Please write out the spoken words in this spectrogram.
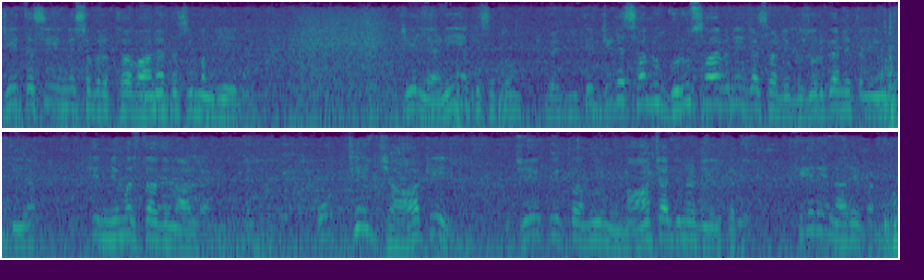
ਜੇ ਤੁਸੀਂ ਇੰਨੇ ਸਮਰੱਥਾਵਾਨ ਹੈ ਤੁਸੀਂ ਮੰਗੀਏ ਨਾ। ਜੇ ਲੈਣੀ ਹੈ ਕਿਸੇ ਤੋਂ ਤੇ ਜਿਹੜੇ ਸਾਨੂੰ ਗੁਰੂ ਸਾਹਿਬ ਨੇ ਜਾਂ ਸਾਡੇ ਬਜ਼ੁਰਗਾਂ ਨੇ ਤਾਲੀਮ ਦਿੱਤੀ ਆ ਕਿ ਨਿਮਰਤਾ ਦੇ ਨਾਲ ਲੈਣੀ। ਉੱਥੇ ਜਾ ਕੇ ਜੇ ਕੋਈ ਤੁਹਾਨੂੰ ਨਾ ਚੱਜ ਨਾਲ ਡੀਲ ਕਰੇ ਫਿਰ ਇਹ ਨਾਰੇ ਬਣਦੇ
